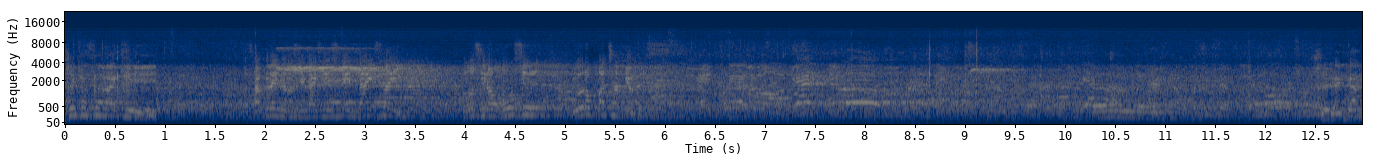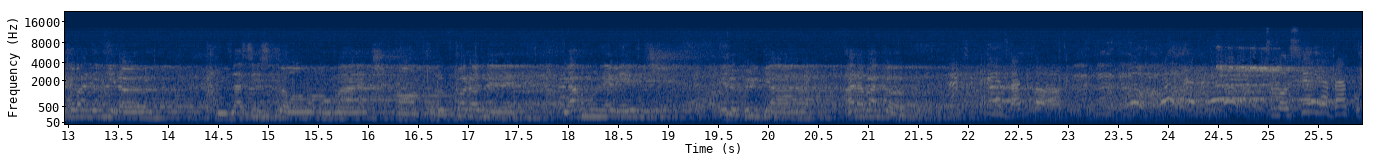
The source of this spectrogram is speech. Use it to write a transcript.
チェコスロバキ昨年度の世界選手権第3位今年の欧州ヨーロッパチャンピオンです Chez les 90 kilos, nous assistons au match entre le Polonais Garmulewicz et le Bulgare Alabakov. Moshe Alabakov,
